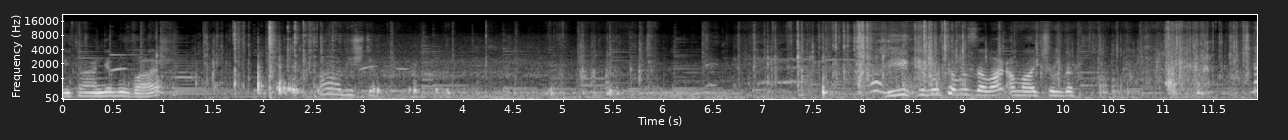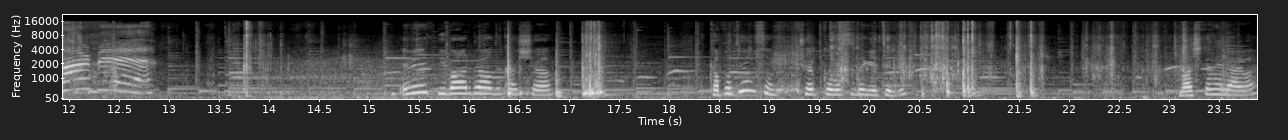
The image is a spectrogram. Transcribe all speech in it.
Bir tane de bu var. Aa düştü. Büyük yumurtamız da var ama açıldı. Barbie. Evet bir Barbie aldık aşağı. Kapatıyor musun? Çöp kovası da getirdik. Başka neler var?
